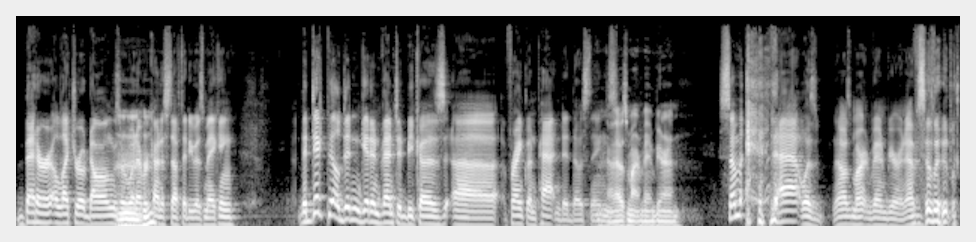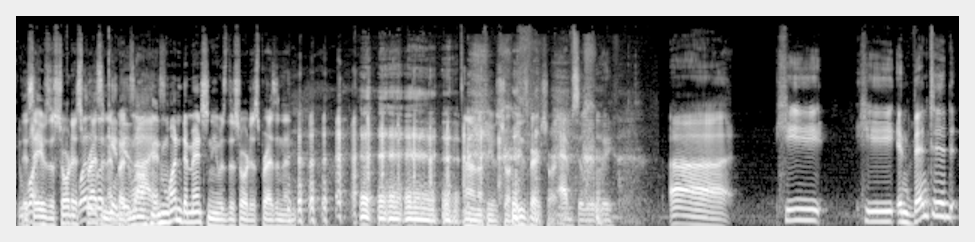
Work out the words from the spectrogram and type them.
better electro dongs or mm-hmm. whatever kind of stuff that he was making. The dick pill didn't get invented because uh, Franklin patented those things. No, that was Martin Van Buren. Some that was that was Martin Van Buren. Absolutely, They say he was the shortest president, but in one, in one dimension, he was the shortest president. I don't know if he was short. He's very short. Absolutely. uh, he he invented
